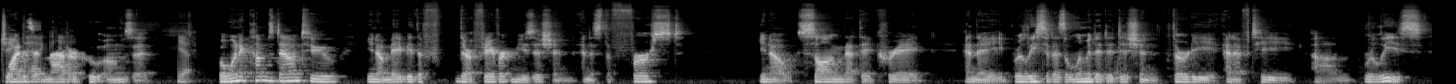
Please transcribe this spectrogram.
JPEG, Why does it matter who owns it? Yeah. But when it comes down to you know maybe the their favorite musician and it's the first you know song that they create and they release it as a limited edition 30 nft um, release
